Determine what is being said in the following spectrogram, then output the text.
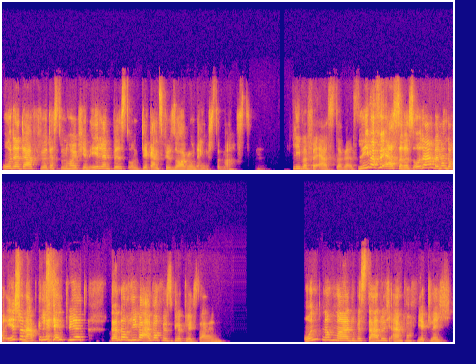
oder dafür, dass du ein Häufchen Elend bist und dir ganz viel Sorgen und Ängste machst? Lieber für Ersteres. Lieber für Ersteres, oder? Wenn man doch eh schon abgelehnt wird, dann doch lieber einfach fürs Glücklichsein. Und nochmal, du bist dadurch einfach wirklich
